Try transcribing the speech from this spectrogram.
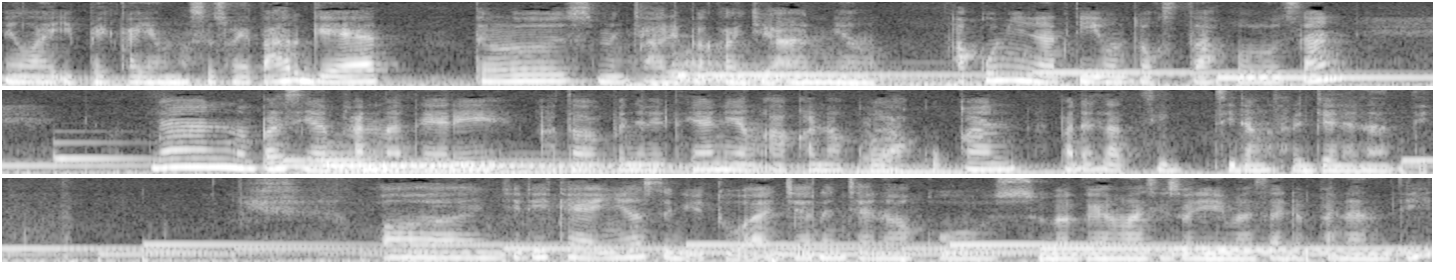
nilai IPK yang sesuai target terus mencari pekerjaan yang aku minati untuk setelah lulusan dan mempersiapkan materi atau penelitian yang akan aku lakukan pada saat sidang sarjana nanti. Uh, jadi kayaknya segitu aja rencana aku sebagai mahasiswa di masa depan nanti.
